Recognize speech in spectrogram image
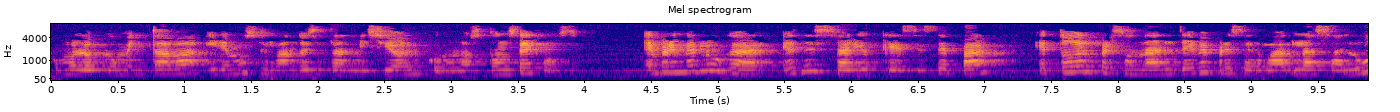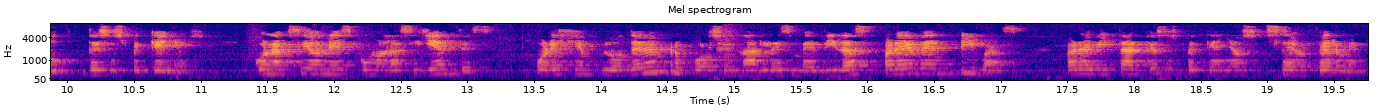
Como lo comentaba, iremos cerrando esta transmisión con unos consejos. En primer lugar, es necesario que se sepa que todo el personal debe preservar la salud de sus pequeños, con acciones como las siguientes. Por ejemplo, deben proporcionarles medidas preventivas para evitar que sus pequeños se enfermen.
